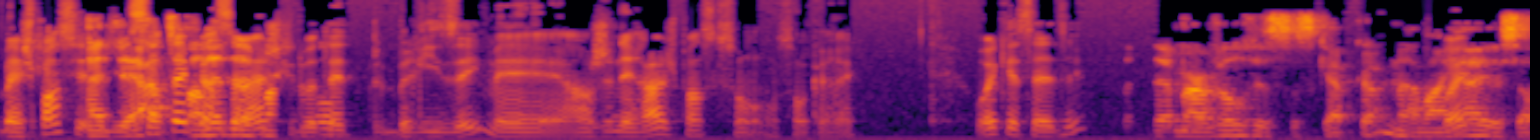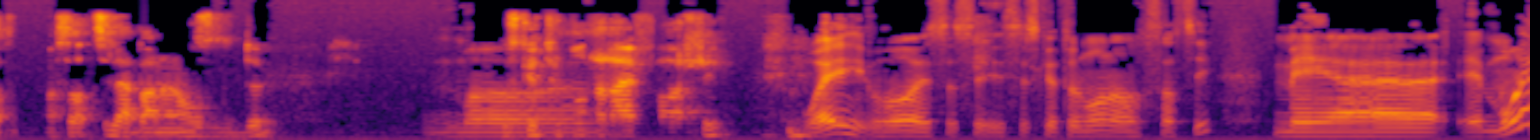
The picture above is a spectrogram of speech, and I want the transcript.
Ben, je pense qu'il y a, y certains personnages qui doivent être brisés, mais en général, je pense qu'ils sont, sont corrects. Ouais, qu'est-ce que ça veut dire? De Marvel vs Capcom, mais avant Ouais. hier, ils ont sorti, la bande-annonce du 2. Parce que tout le monde a l'air fâché. Ouais, ouais, ça c'est c'est ce que tout le monde a ressorti. Mais euh, moi,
